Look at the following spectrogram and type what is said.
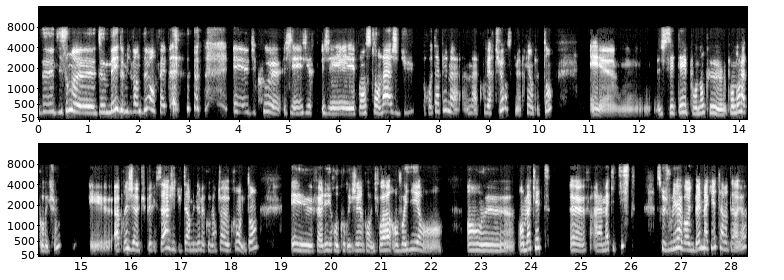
de disons, de mai 2022 en fait. et du coup, pendant ce temps-là, j'ai dû retaper ma, ma couverture, ce qui m'a pris un peu de temps. Et c'était pendant, pendant la correction. Et après, j'ai récupéré ça, j'ai dû terminer ma couverture à peu près en même temps. Et il fallait recorriger encore une fois, envoyer en, en, euh, en maquette, euh, à la maquettiste, parce que je voulais avoir une belle maquette à l'intérieur.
